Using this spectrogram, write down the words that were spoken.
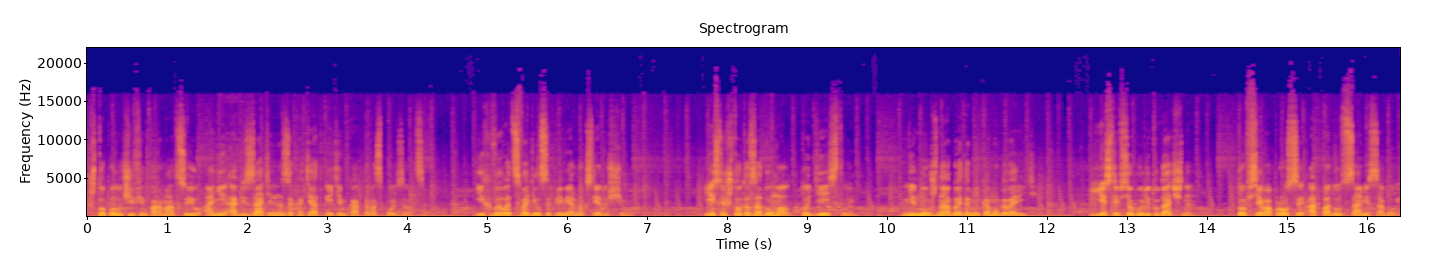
что получив информацию, они обязательно захотят этим как-то воспользоваться. Их вывод сводился примерно к следующему. Если что-то задумал, то действуй. Не нужно об этом никому говорить. Если все будет удачно, то все вопросы отпадут сами собой.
